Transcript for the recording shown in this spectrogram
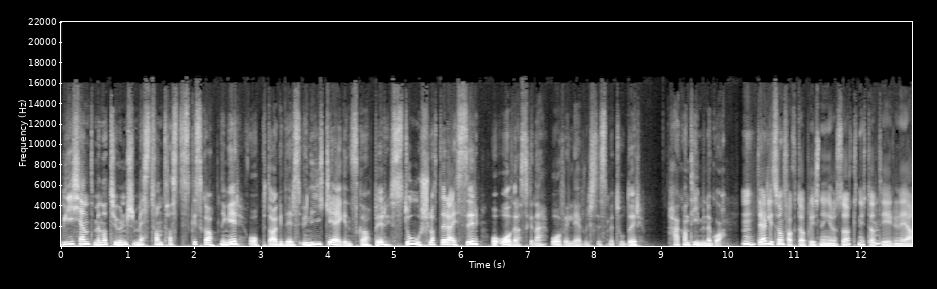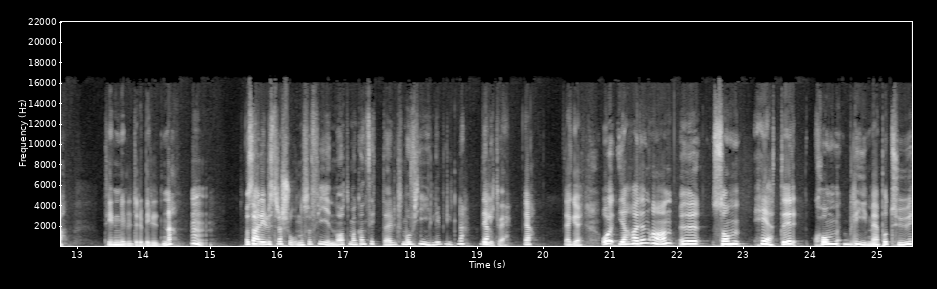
Bli kjent med naturens mest fantastiske skapninger, og oppdag deres unike egenskaper, storslåtte reiser og overraskende overlevelsesmetoder. Her kan timene gå. Mm, det er litt sånn faktaopplysninger også, knytta til, ja, til myldrebildene. Og så er illustrasjonene så fine, og at man kan sitte liksom, og hvile i bildene. Det Ja. liker vi. Ja, det er gøy. Og jeg har en annen uh, som heter Kom bli med på tur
